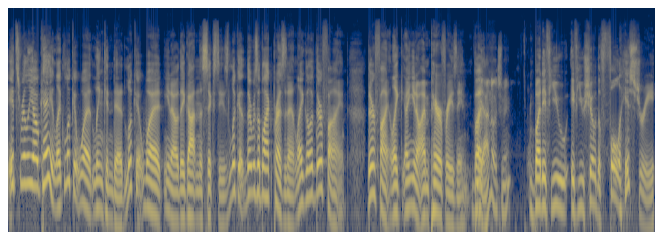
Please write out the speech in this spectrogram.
it's really okay. Like look at what Lincoln did. Look at what, you know, they got in the 60s. Look at there was a black president. Like they're fine. They're fine. Like uh, you know, I'm paraphrasing, but yeah, I know what you mean but if you if you show the full history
